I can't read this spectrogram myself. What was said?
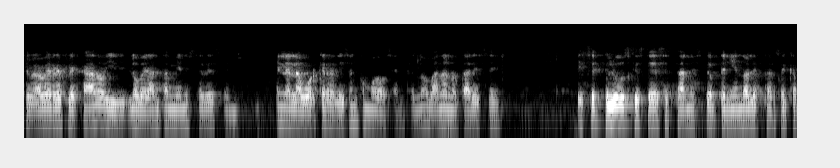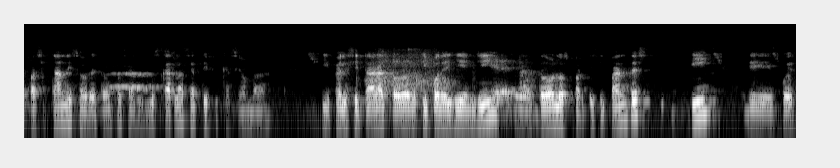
se va a ver reflejado y lo verán también ustedes en, en la labor que realizan como docentes, ¿no? Van a notar ese, ese plus que ustedes están este, obteniendo al estarse capacitando y sobre todo pues al buscar la certificación, ¿verdad? Y felicitar a todo el equipo de GNG, eh, a todos los participantes y eh, pues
